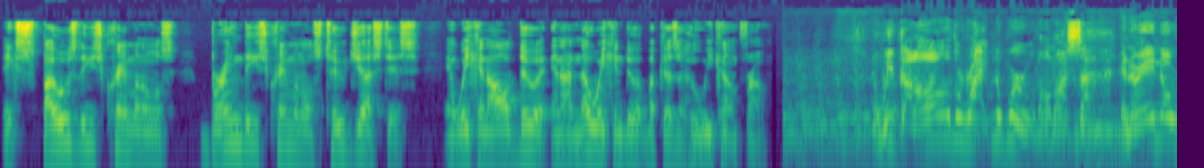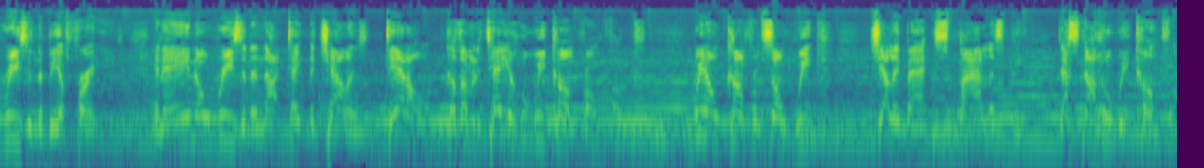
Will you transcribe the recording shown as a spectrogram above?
expose these criminals, bring these criminals to justice, and we can all do it. And I know we can do it because of who we come from. And we've got all the right in the world on our side. And there ain't no reason to be afraid. And there ain't no reason to not take the challenge dead on. Because I'm going to tell you who we come from, folks. We don't come from some weak, jellyback, spineless people. That's not who we come from.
